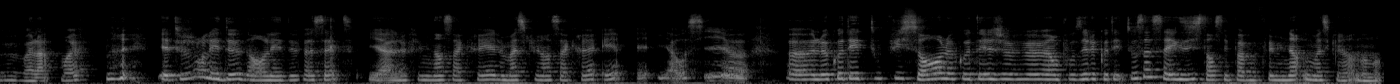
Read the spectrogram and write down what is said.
Euh, voilà, bref. il y a toujours les deux dans les deux facettes. Il y a le féminin sacré, le masculin sacré et, il y a aussi euh, euh, le côté tout puissant, le côté je veux imposer, le côté... Tout ça, ça existe, hein, c'est pas féminin ou masculin, non, non.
